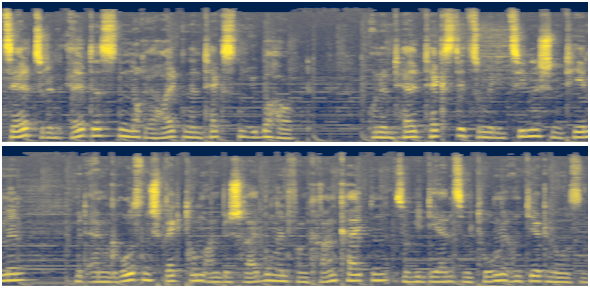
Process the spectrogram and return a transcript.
zählt zu den ältesten noch erhaltenen Texten überhaupt und enthält Texte zu medizinischen Themen mit einem großen Spektrum an Beschreibungen von Krankheiten sowie deren Symptome und Diagnosen.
